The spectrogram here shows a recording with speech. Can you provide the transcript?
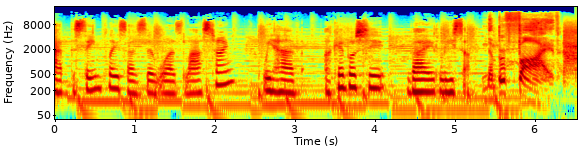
at the same place as it was last time, we have Akeboshi by Lisa. Number 5.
